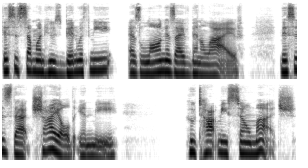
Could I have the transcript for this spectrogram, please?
This is someone who's been with me as long as I've been alive. This is that child in me who taught me so much.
